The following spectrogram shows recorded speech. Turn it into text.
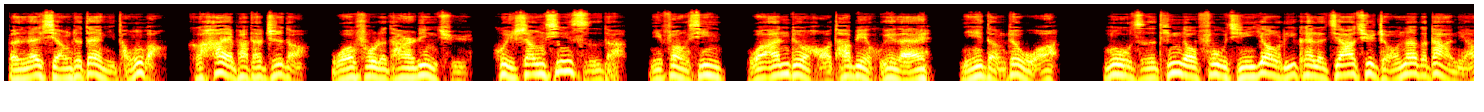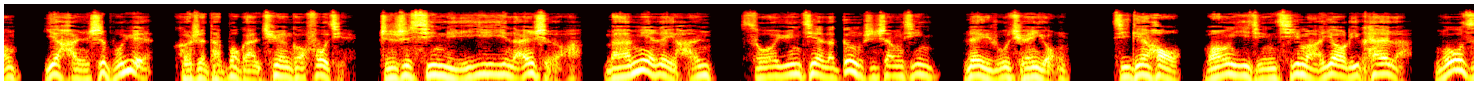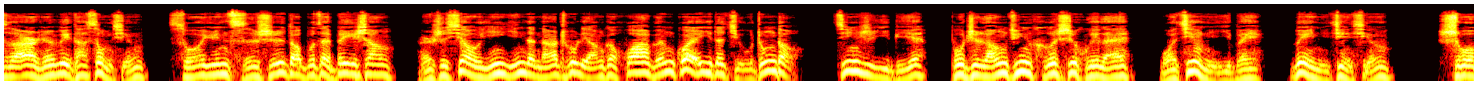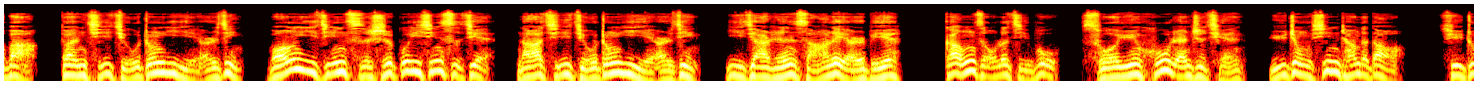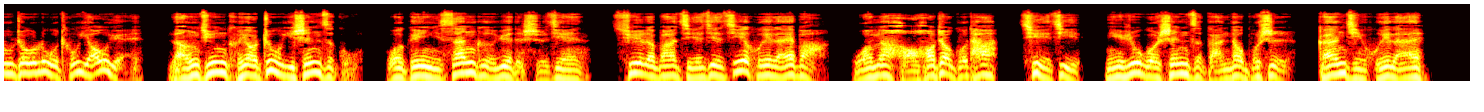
本来想着带你同往，可害怕他知道我负了他而另娶，会伤心死的。你放心，我安顿好他便回来，你等着我。”木子听到父亲要离开了家去找那个大娘，也很是不悦。可是他不敢劝告父亲，只是心里依依难舍，满面泪痕。索云见了更是伤心，泪如泉涌。几天后，王义锦骑马要离开了，母子二人为他送行。索云此时倒不再悲伤，而是笑吟吟地拿出两个花纹怪异的酒盅，道：“今日一别，不知郎君何时回来。”我敬你一杯，为你饯行。说罢，端起酒盅一饮而尽。王义锦此时归心似箭，拿起酒盅一饮而尽。一家人洒泪而别。刚走了几步，索云忽然至前，语重心长的道：“去株洲路途遥远，郎君可要注意身子骨。我给你三个月的时间，去了把姐姐接回来吧。我们好好照顾她。切记，你如果身子感到不适，赶紧回来。”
